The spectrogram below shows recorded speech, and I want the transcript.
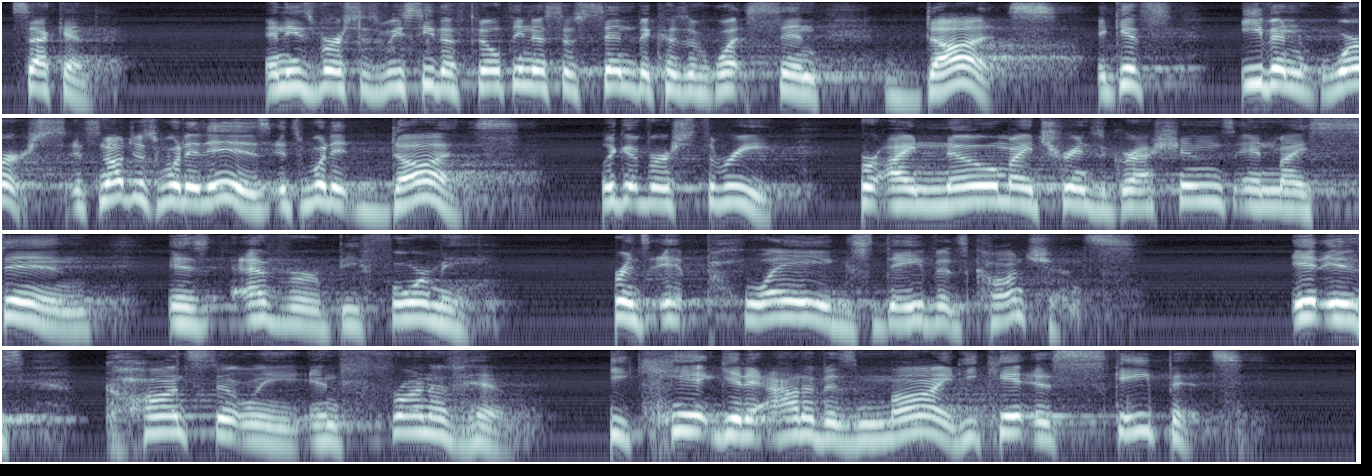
Second, in these verses, we see the filthiness of sin because of what sin does. It gets even worse. It's not just what it is, it's what it does. Look at verse 3 For I know my transgressions and my sin is ever before me. Friends, it plagues David's conscience. It is constantly in front of him. He can't get it out of his mind, he can't escape it.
